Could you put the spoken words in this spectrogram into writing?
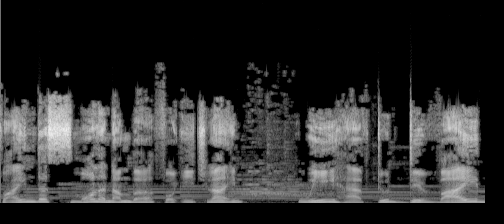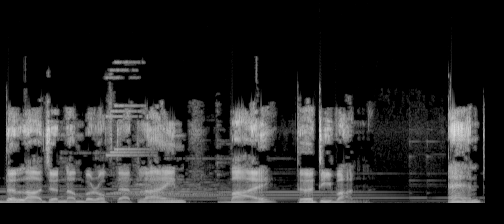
find the smaller number for each line, we have to divide the larger number of that line by 31. And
